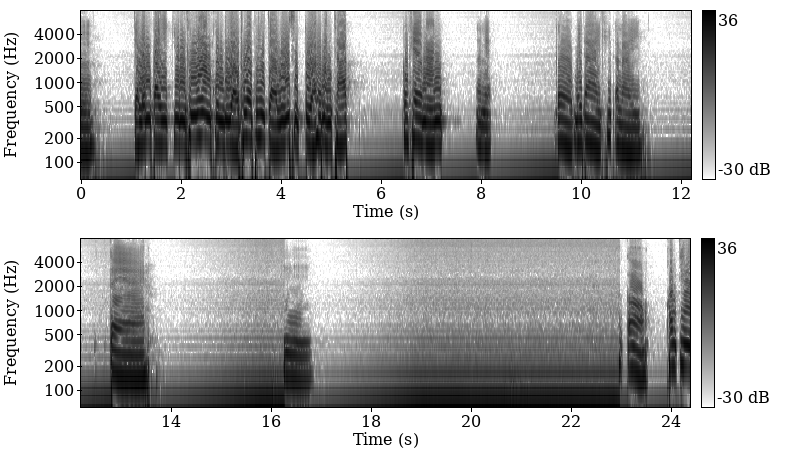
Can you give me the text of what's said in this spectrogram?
อจะลงไปกินข้างล่างคนเดียวเพื่อที่จะรู้สึกตัวให้มันชัด ก็แค่นั้นนั่นแหละ ก็ไม่ได้คิดอะไร แต่ อืมก็ความจริง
